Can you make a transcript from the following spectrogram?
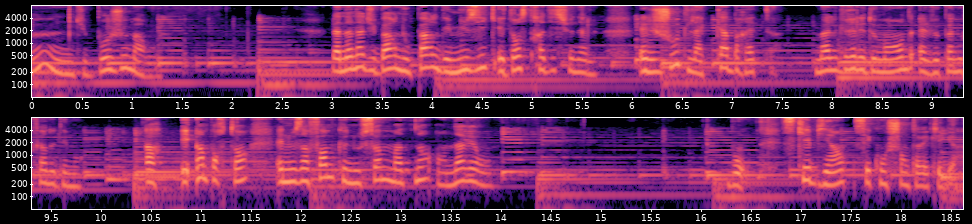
hum, du beau jus marron. La nana du bar nous parle des musiques et danses traditionnelles. Elle joue de la cabrette. Malgré les demandes, elle veut pas nous faire de démons. Ah, et important, elle nous informe que nous sommes maintenant en Aveyron. Bon, ce qui est bien, c'est qu'on chante avec les gars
